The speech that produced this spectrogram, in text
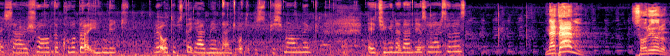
Arkadaşlar şu anda Kulu'da indik ve otobüste gelmeyinden otobüs pişmanlık. E, çünkü neden diye sorarsanız Neden? Soruyorum.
